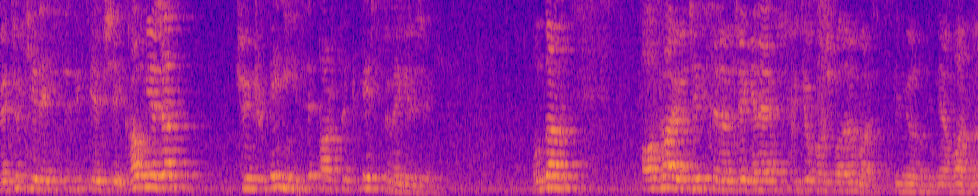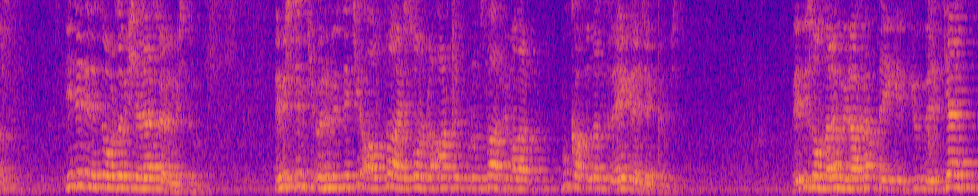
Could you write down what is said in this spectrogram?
ve Türkiye'de işsizlik diye bir şey kalmayacak. Çünkü en iyisi artık ESPİM'e gelecek. Bundan 6 ay önce, bir sene önce gene video konuşmalarım var. Bilmiyorum dinleyen var mı? Dinlediğinizde orada bir şeyler söylemiştim. Demiştim ki önümüzdeki 6 ay sonra artık kurumsal firmalar bu kapıda sıraya girecek demiştim. Ve biz onlara mülakatla ilgili gün verirken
